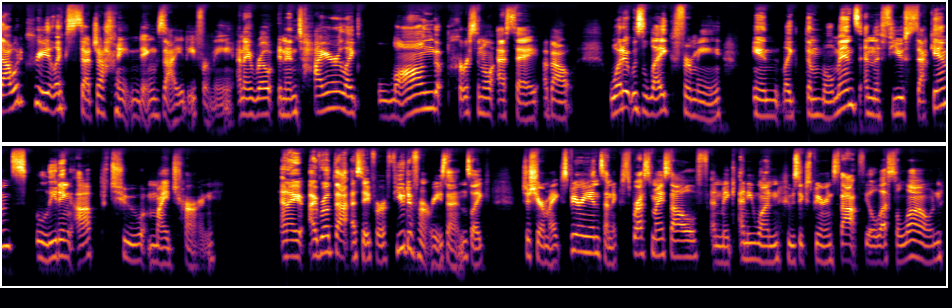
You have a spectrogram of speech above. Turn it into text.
that would create like such a heightened anxiety for me. And I wrote an entire, like, long personal essay about what it was like for me in like the moments and the few seconds leading up to my turn. And I, I wrote that essay for a few different reasons, like to share my experience and express myself and make anyone who's experienced that feel less alone.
